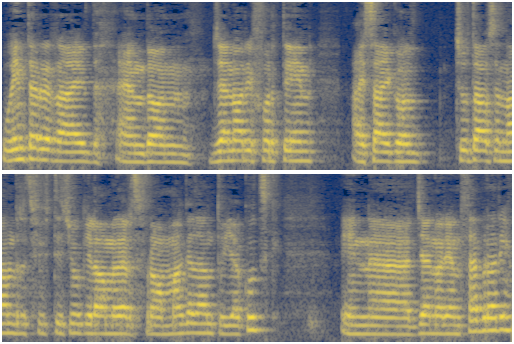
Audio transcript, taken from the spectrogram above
winter arrived and on january 14 i cycled 2152 kilometers from magadan to yakutsk in uh, january and february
